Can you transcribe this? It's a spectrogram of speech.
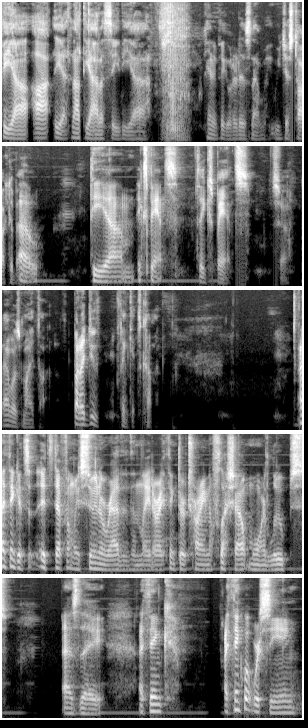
The uh, uh yeah, not the Odyssey. The uh, can't even think of what it is now. We just talked about Oh, the um, Expanse. the Expanse. So that was my thought. But I do think it's coming. I think it's it's definitely sooner rather than later. I think they're trying to flesh out more loops as they. I think, I think what we're seeing,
